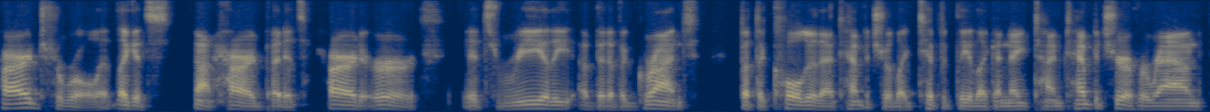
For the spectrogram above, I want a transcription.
hard to roll it. Like it's not hard, but it's harder. It's really a bit of a grunt. But the colder that temperature, like typically like a nighttime temperature of around,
